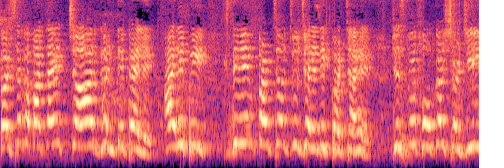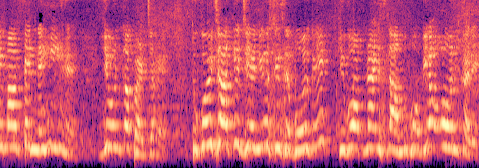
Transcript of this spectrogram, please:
पर्चा कब आता है? चार घंटे पहले। आई रिपीट सेम पर्चा, जो जेनेटिक पर्चा है, जिसमें फोकस शर्जील इमाम पे नहीं है, ये उनका पर्चा है। तो कोई जाके जेएनयूसी से बोल दे कि वो अपना इस्लामोफोबिया ऑन करे,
